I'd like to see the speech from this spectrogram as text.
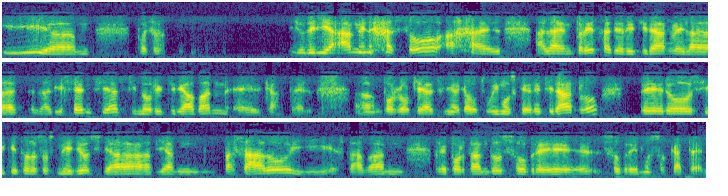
y um, pues yo diría amenazó a, a, la empresa de retirarle la, la, licencia si no retiraban el cartel. Um, por lo que al fin y al cabo tuvimos que retirarlo pero sí que todos los medios ya habían pasado y estaban reportando sobre, sobre nuestro cartel.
